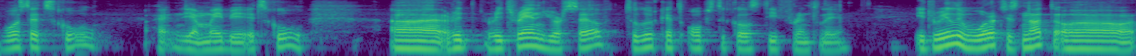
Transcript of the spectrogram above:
was at school. I, yeah, maybe at school uh, re retrain yourself to look at obstacles differently. It really works. It's not uh,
